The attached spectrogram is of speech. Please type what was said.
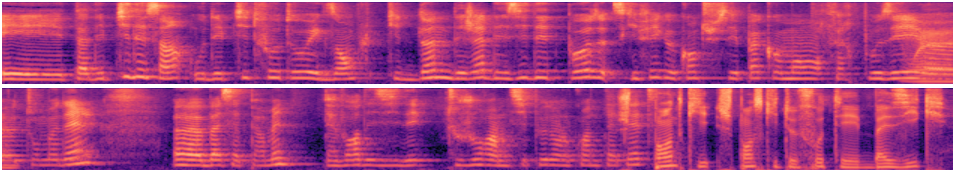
Et t'as des petits dessins ou des petites photos, exemple, qui te donnent déjà des idées de pose, ce qui fait que quand tu sais pas comment faire poser Ouais. euh, ton modèle, euh, bah, ça te permet d'avoir des idées, toujours un petit peu dans le coin de ta Je tête. je pense qu'il te faut tes basiques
